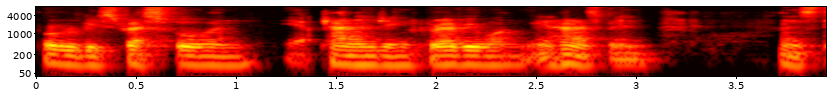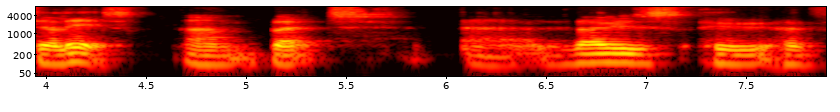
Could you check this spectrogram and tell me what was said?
probably stressful and yeah. challenging for everyone. It has been, and still is. Um, but uh, those who have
